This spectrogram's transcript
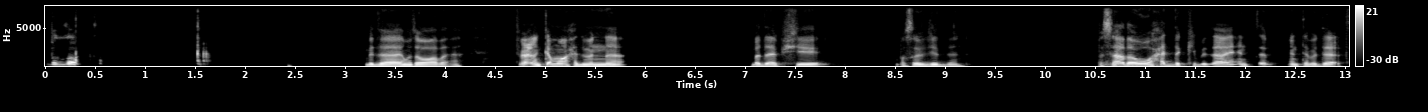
بالضبط. بداية متواضعة. فعلا كم واحد منا بدأ بشيء بسيط جدا. بس هذا هو حدك كبداية أنت أنت بدأت.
